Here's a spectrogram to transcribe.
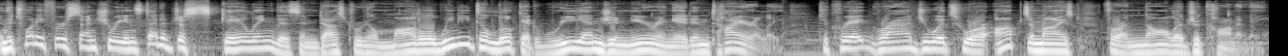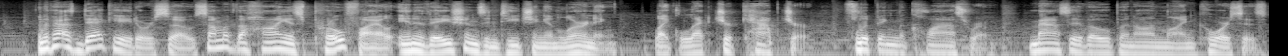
In the 21st century, instead of just scaling this industrial model, we need to look at re engineering it entirely to create graduates who are optimized for a knowledge economy. In the past decade or so, some of the highest profile innovations in teaching and learning, like lecture capture, flipping the classroom, massive open online courses,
